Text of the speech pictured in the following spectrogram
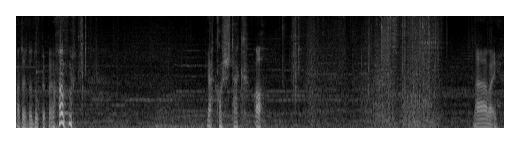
A to jest do dupy, powiem. Jakoś tak. O. Dawaj.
